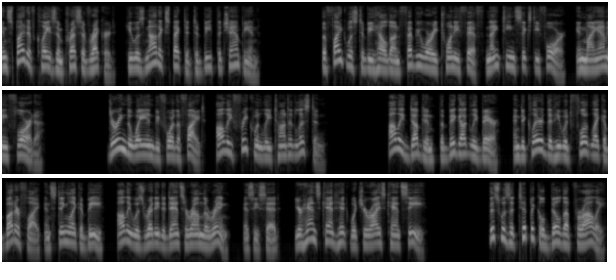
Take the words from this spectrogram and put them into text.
In spite of Clay's impressive record, he was not expected to beat the champion. The fight was to be held on February 25, 1964, in Miami, Florida. During the weigh in before the fight, Ali frequently taunted Liston. Ali dubbed him the Big Ugly Bear and declared that he would float like a butterfly and sting like a bee. Ali was ready to dance around the ring, as he said, your hands can't hit what your eyes can't see. This was a typical build up for Ali,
